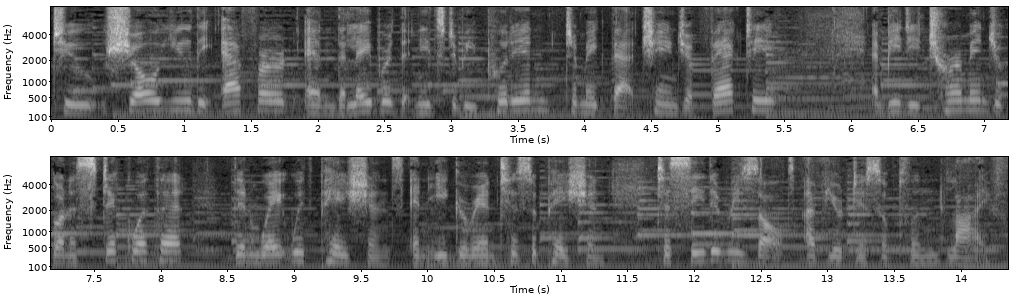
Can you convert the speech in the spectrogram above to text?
to show you the effort and the labor that needs to be put in to make that change effective and be determined you're going to stick with it, then wait with patience and eager anticipation to see the results of your disciplined life.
